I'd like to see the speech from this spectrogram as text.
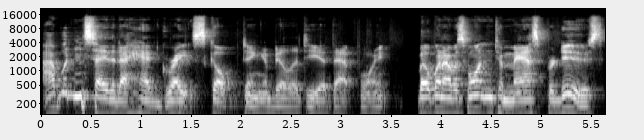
I wouldn't say that I had great sculpting ability at that point. But when I was wanting to mass produce,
